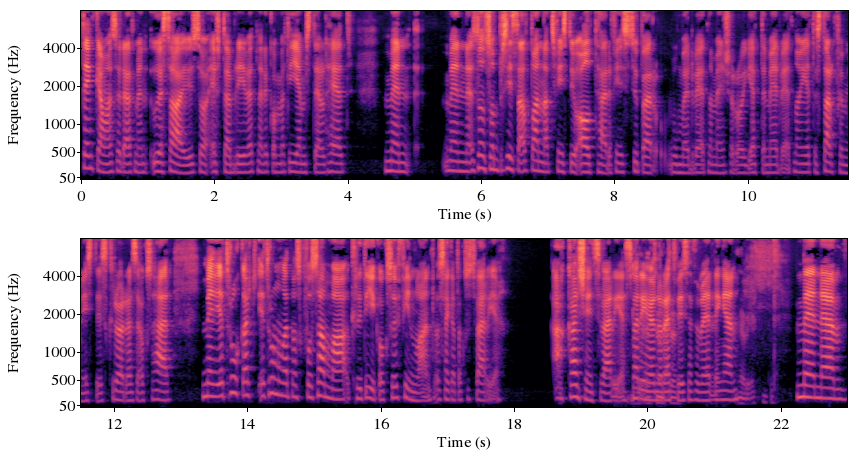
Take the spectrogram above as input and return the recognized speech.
tänker man sådär att men USA är ju så efterblivet när det kommer till jämställdhet. Men, men så, som precis allt annat finns det ju allt här. Det finns superomedvetna människor och jättemedvetna och en jättestark feministisk rörelse också här. Men jag tror, jag tror nog att man ska få samma kritik också i Finland och säkert också Sverige. Ah, kanske inte Sverige. Sverige har ju nog rättviseförmedlingen. Jag vet inte. Men, ähm,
